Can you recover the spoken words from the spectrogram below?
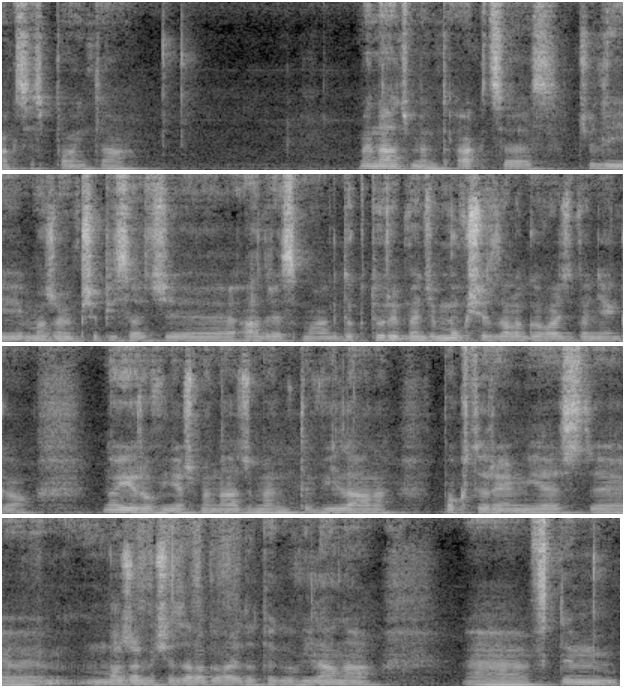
access pointa. Management access, czyli możemy przypisać adres MAC, do który będzie mógł się zalogować do niego. No i również management VLAN, po którym jest, e, możemy się zalogować do tego VLANa. E, W tym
